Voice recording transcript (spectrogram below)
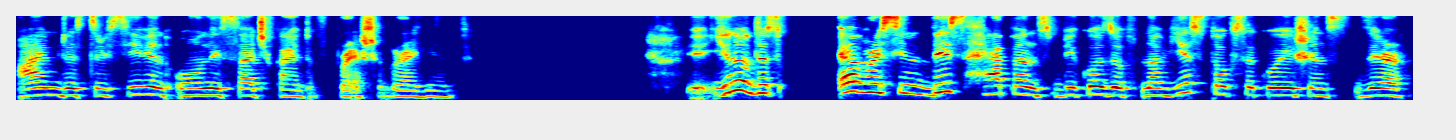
I'm just receiving only such kind of pressure gradient. You know, this everything this happens because of Navier-Stokes equations. They're,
